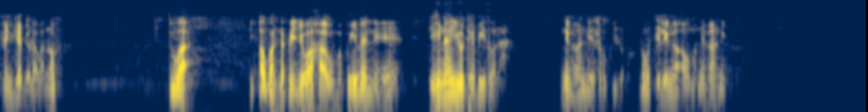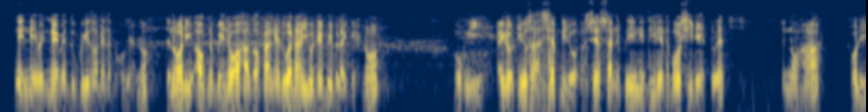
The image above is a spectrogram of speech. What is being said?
ခံယူချက်ပြောတာပါနော်သူကဒီအောက်ကနှစ်ပင်ကျော်ကဟာကိုမပေးဘဲနဲ့ဒီကနေ့ယူတည်ပေးသွားတာနှစ်ငါးနှစ်ဆိုပြီးတော့နော်တေလင်းကအောင်မနှစ်ငါးနှစ် နှစ်နေပဲနေပဲသူပေးသွားတဲ့တဘောဗျာနော်ကျွန်တော်ဒီအောက်နှစ်ပင်ကျော်ဟာတော့ဖန်နေသူကဒါယူတည်ပေးပလိုက်တယ်နော်ဟုတ်ပြီအဲ့တော့ဒီဥစ္စာဆက်ပြီးတော့အဆက်ဆက်နေပေးနေသေးတဲ့သဘောရှိတဲ့အတွက်ကျွန်တော်ဟာဟောဒီ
